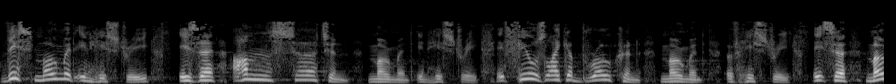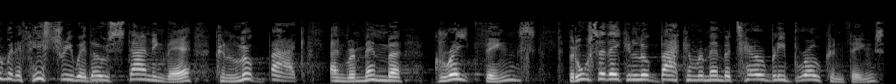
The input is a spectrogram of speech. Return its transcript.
this moment in history is an uncertain moment in history. It feels like a broken moment of history. It's a moment of history where those standing there can look back and remember great things, but also they can look back and remember terribly broken things,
